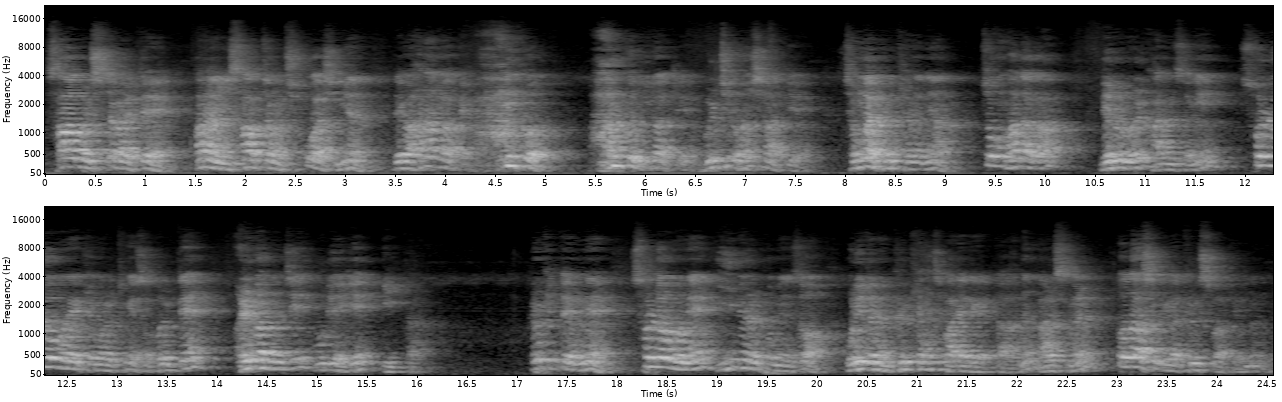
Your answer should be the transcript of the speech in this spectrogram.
사업을 시작할 때 하나님 사업장을 축복하시면 내가 하나님 앞에 마음껏 마음껏 일할게요. 물질을 헌신할게요. 정말 그렇게 하느냐? 조금 하다가 내려놓을 가능성이 솔로몬의 경험을 통해서 볼 때 얼마든지 우리에게 있다. 그렇기 때문에 솔로몬의 이면을 보면서 우리들은 그렇게 하지 말아야 되겠다는 말씀을 또다시 우리가 들을 수밖에 없는 거예요.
